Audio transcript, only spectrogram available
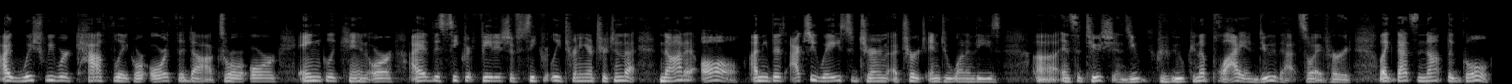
I wish we were Catholic or Orthodox or, or Anglican or I have this secret fetish of secretly turning our church into that. Not at all. I mean, there's actually ways to turn a church into one of these uh, institutions. You you can apply and do that. So I've heard. Like that's not the goal.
